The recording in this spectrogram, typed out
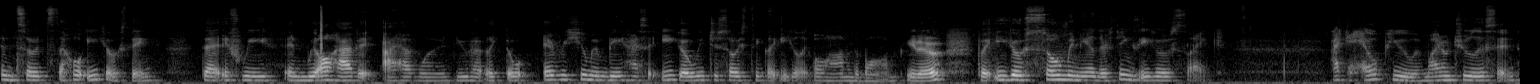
And so it's the whole ego thing that if we and we all have it i have one you have like the every human being has an ego. We just always think like ego like oh i'm the bomb you know? But ego so many other things. Ego's like i can help you and why don't you listen?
